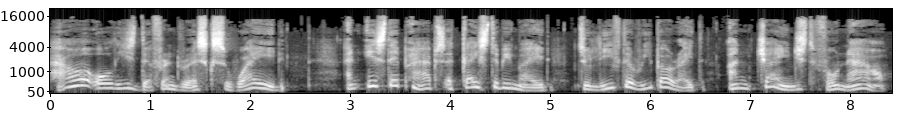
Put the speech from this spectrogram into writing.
How are all these different risks weighed? And is there perhaps a case to be made to leave the repo rate unchanged for now?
